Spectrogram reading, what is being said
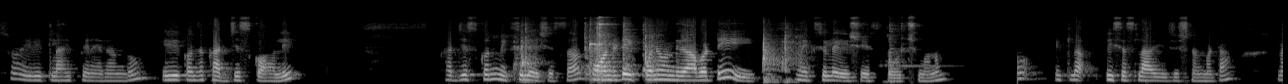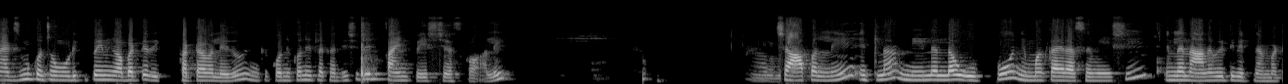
సో ఇవి ఇట్లా అయిపోయినాయి రెండు. ఇవి కొంచెం కట్ చేసుకోవాలి. కట్ చేసుకొని మిక్సీలో వేసేస్తా. క్వాంటిటీ ఎక్కువనే ఉంది కాబట్టి మిక్సీలో వేసేసుకోవచ్చు మనం. ఇట్లా పీసెస్ లాగా చేసేసిన అనమాట మాక్సిమం కొంచెం ఉడికిపోయింది కాబట్టి అది కట్ అవ్వలేదు. ఇంకా కొన్ని కొన్ని ఇట్లా కట్ చేసి దీన్ని ఫైన్ పేస్ట్ చేసుకోవాలి. చేపల్ని ఇట్లా నీళ్ళల్లో ఉప్పు నిమ్మకాయ రసం వేసి ఇలా నానబెట్టి పెట్టిన అనమాట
